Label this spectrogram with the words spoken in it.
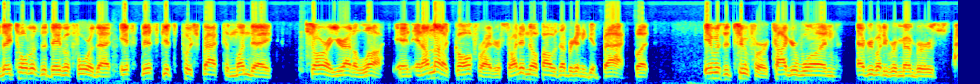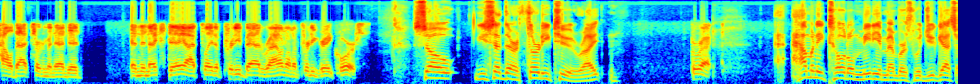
So they told us the day before that if this gets pushed back to Monday, sorry, you're out of luck. And and I'm not a golf writer, so I didn't know if I was ever going to get back. But it was a twofer. Tiger won. Everybody remembers how that tournament ended. And the next day, I played a pretty bad round on a pretty great course. so you said there are 32, right? Correct. How many total media members would you guess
